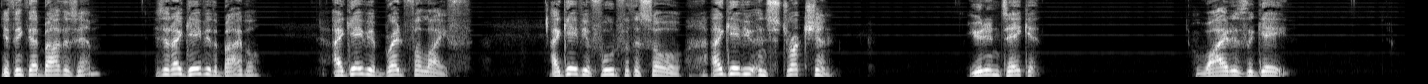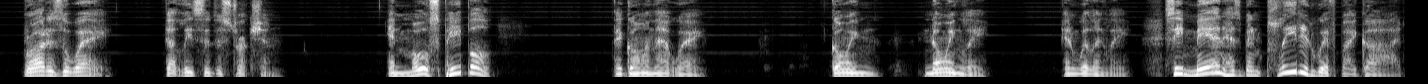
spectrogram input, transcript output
You think that bothers him? He said, I gave you the Bible. I gave you bread for life. I gave you food for the soul. I gave you instruction. You didn't take it. Wide is the gate. Broad is the way that leads to destruction. And most people, they're going that way. Going knowingly and willingly. See, man has been pleaded with by God.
